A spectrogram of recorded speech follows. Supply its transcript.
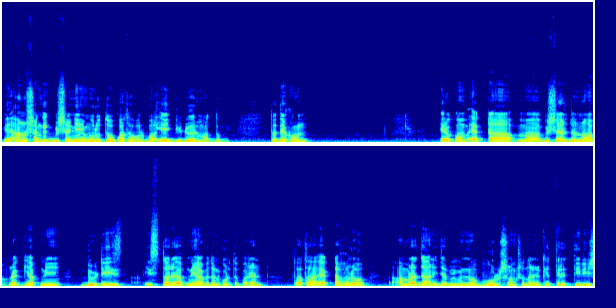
এই আনুষঙ্গিক বিষয় নিয়ে মূলত কথা বলব এই ভিডিওর মাধ্যমে। তো দেখুন, এরকম একটা বিষয়ের জন্য আপনাকে, আপনি দুইটি স্তরে আপনি আবেদন করতে পারেন। তথা একটা হলো, আমরা জানি যে বিভিন্ন ভুল সংশোধনের ক্ষেত্রে তিরিশ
